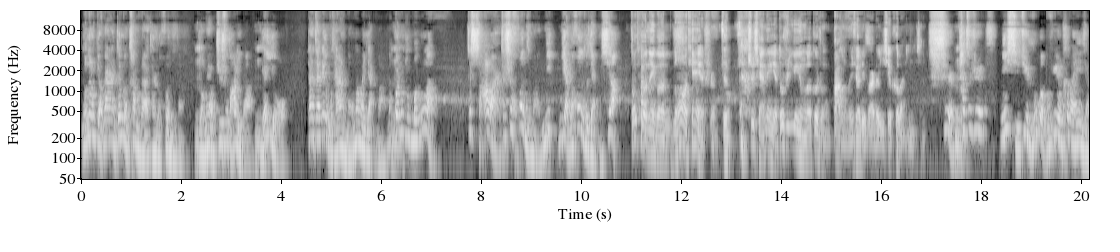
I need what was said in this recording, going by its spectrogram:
有那种表面上你根本看不出来他是混子的，嗯有没有知书达理的？嗯也有，但是在这个舞台上你能那么演吗？那观众就懵了，这啥玩意儿？这是混子吗？你你演个混子都演不像。包括那个龙傲天也是，就之前那个也都是运用了各种霸总文学里边的一些刻板印象。嗯是他就是你喜剧如果不运用刻板印象，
